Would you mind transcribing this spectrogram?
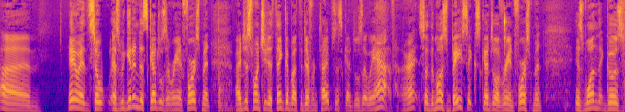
um, anyway, so as we get into schedules of reinforcement, I just want you to think about the different types of schedules that we have. All right. So the most basic schedule of reinforcement is one that goes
